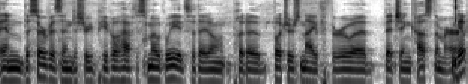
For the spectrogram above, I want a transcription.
in the service industry, people have to smoke weed so they don't put a butcher's knife through a bitching customer. Yep.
